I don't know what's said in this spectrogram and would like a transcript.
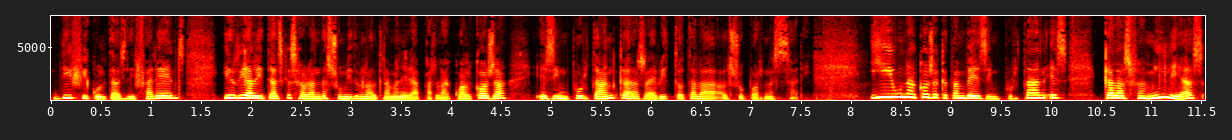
dificultats diferents i realitats que s'hauran d'assumir d'una altra manera, per la qual cosa és important que rebi tot la, el suport necessari. I una cosa que també és important és que les famílies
